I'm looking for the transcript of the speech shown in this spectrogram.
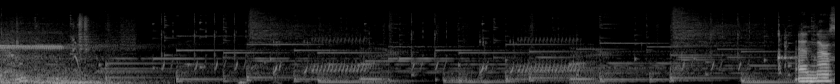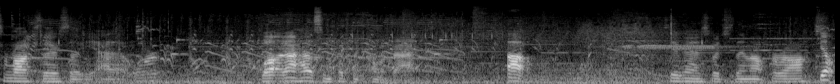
in. And there's some rocks there, so yeah, that'll work. Well, and I have some Pikmin coming back. Oh. So you're gonna switch them out for rocks? Yep.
